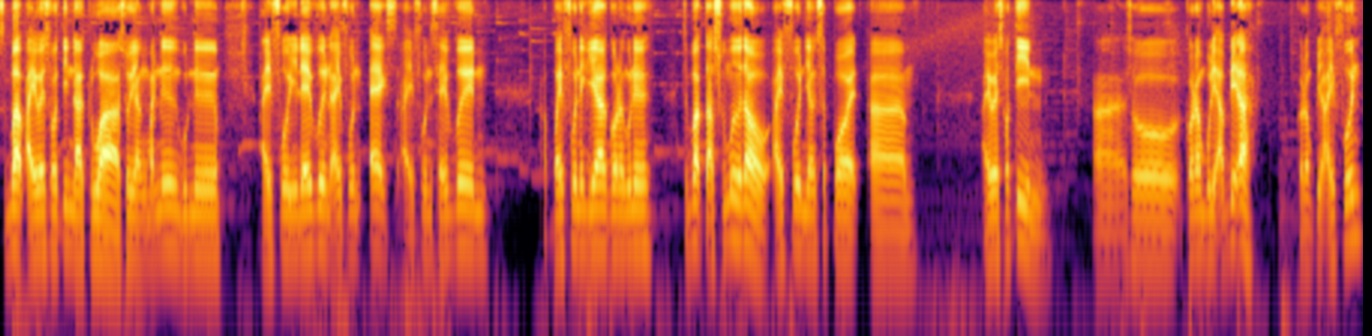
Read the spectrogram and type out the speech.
sebab iOS 14 dah keluar. So yang mana guna iPhone 11 iPhone X iPhone 7 apa iPhone lagi lah korang guna. Sebab tak semua tau iPhone yang support um, iOS 14 uh, So korang boleh update lah. Korang punya iPhone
